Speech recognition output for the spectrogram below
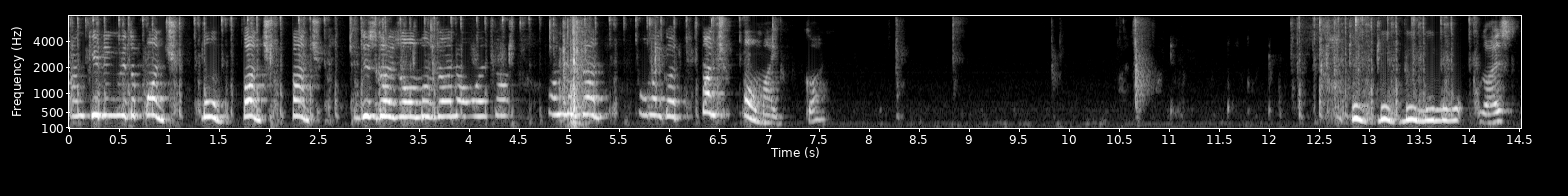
I'm killing with a punch. Boom, punch, punch. This guy's almost done. Oh my god, almost done. Oh my god, punch. Oh my god. Boom, boom, boom, boom, boom. Guys.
